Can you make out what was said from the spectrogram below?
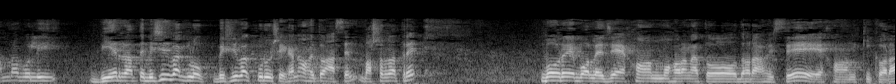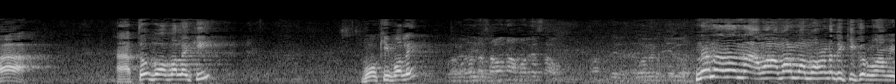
আমরা বলি, বিয়ের রাতে বেশিরভাগ লোক, বেশিরভাগ পুরুষ এখানে হয়তো আসেন বাসার রাত্রে। বৌরে বলে যে, এখন মহারণা তো ধরা হয়েছে এখন কি করা? তো বলে কি? বউ কি বলে? না না না না, আমার আমার মহারণা কি করব আমি?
